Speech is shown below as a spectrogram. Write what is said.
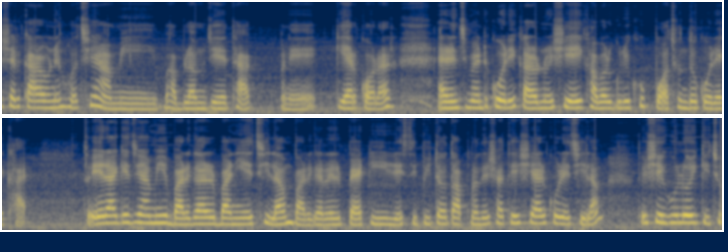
আসার কারণে হচ্ছে আমি ভাবলাম যে থাক মানে কেয়ার করার? অ্যারেঞ্জমেন্ট করি, কারণ সে এই খাবারগুলি খুব পছন্দ করে খায়। তো এর আগে যে আমি বার্গার বানিয়েছিলাম, বার্গারের প্যাটি রেসিপিটাও তো আপনাদের সাথে শেয়ার করেছিলাম, তো সেগুলোই কিছু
